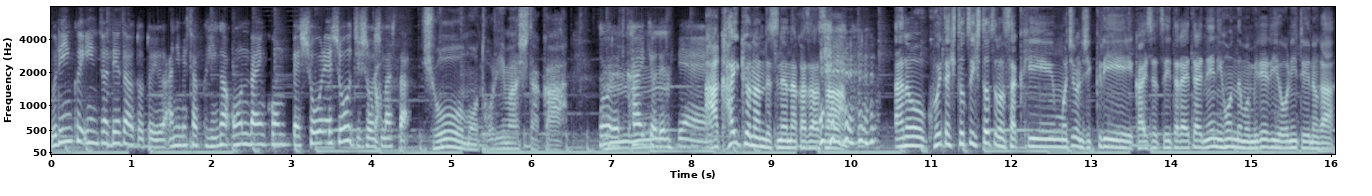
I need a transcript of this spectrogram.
ブリンク・イン・ザ・デザートというアニメ作品がオンラインコンペ奨励賞を受賞しました。賞も取りましたか。そうです。快挙ですね。あ快挙なんですね中澤さん。あのこういった一つ一つの作品もちろんじっくり解説いただいたりね日本でも見れるようにというのが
